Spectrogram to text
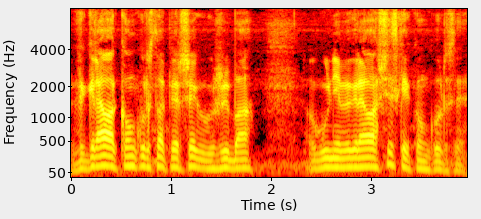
wygrała konkurs na pierwszego grzyba. Ogólnie wygrała wszystkie konkursy.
